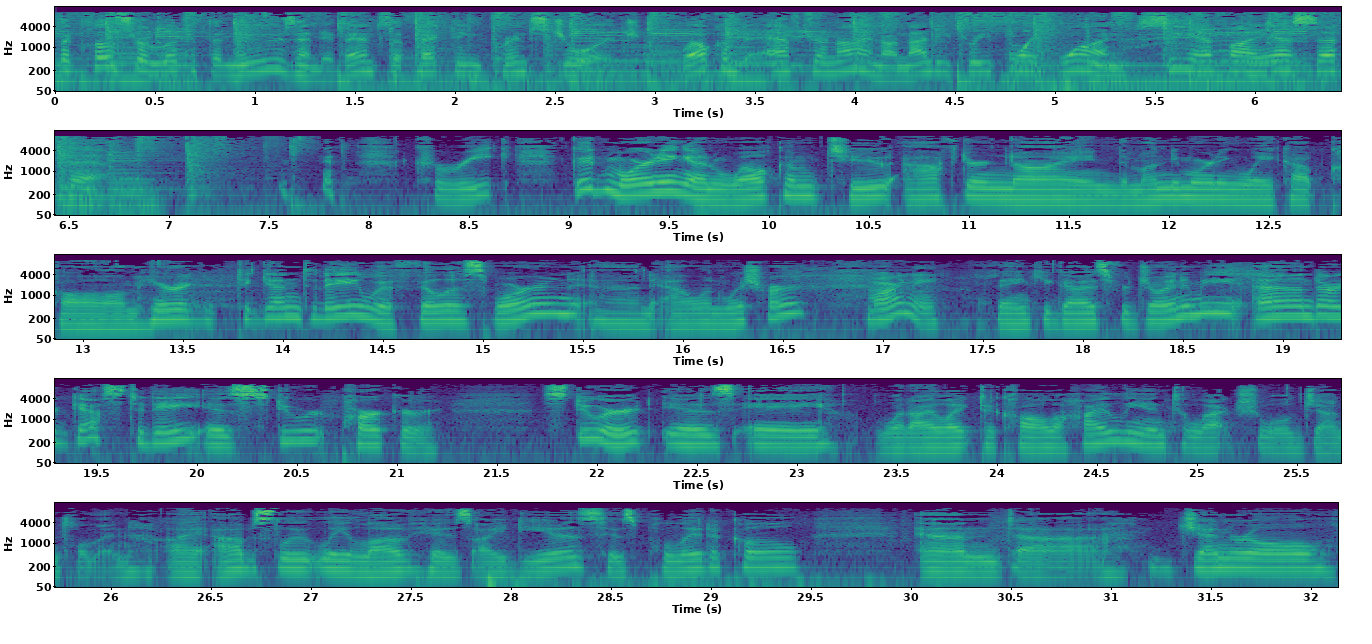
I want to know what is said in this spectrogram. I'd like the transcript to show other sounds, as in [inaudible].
with a closer look at the news and events affecting Prince George. Welcome to After 9 on 93.1 CFIS FM. [laughs] Creek. Good morning and welcome to After Nine, the Monday morning wake up call. I'm here again today with Phyllis Warren and Alan Wishart. Morning. Thank you guys for joining me. And our guest today is Stuart Parker. Stuart is a what I like to call a highly intellectual gentleman. I absolutely love his ideas, his political and uh, general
